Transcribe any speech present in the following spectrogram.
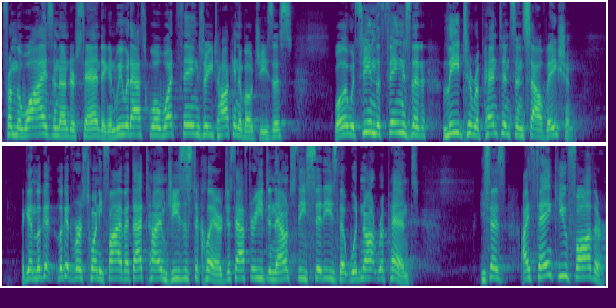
from the wise and understanding. And we would ask, well, what things are you talking about, Jesus? Well, it would seem the things that lead to repentance and salvation. Again, look at, look at verse 25. At that time, Jesus declared, just after he denounced these cities that would not repent, he says, I thank you, Father,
